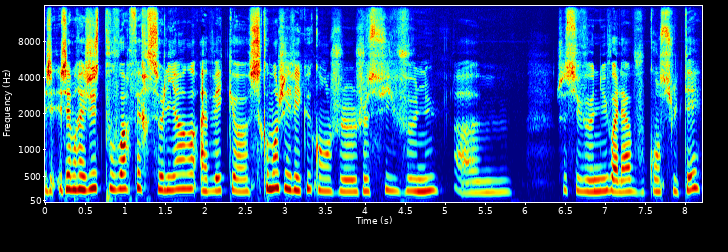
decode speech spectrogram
j'ai- J'aimerais juste pouvoir faire ce lien avec euh, ce comment j'ai vécu quand je, je suis venue. Je suis venue voilà, vous consulter.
